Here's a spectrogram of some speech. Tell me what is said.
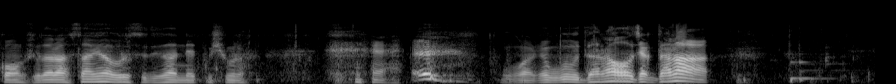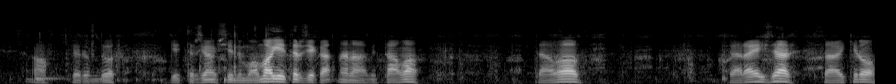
Komşular aslan yavrusu zannetmiş bunu. bu bu dana olacak dana. Aferin dur. Getireceğim şimdi mama getirecek Adnan abi tamam. Tamam. Kara sakin ol.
